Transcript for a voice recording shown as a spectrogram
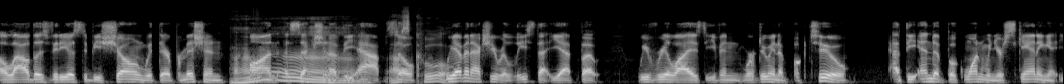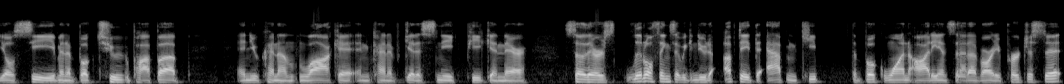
allow those videos to be shown with their permission ah, on a section of the ah, app. so cool. we haven't actually released that yet, but we've realized even we're doing a book two. At the end of book one, when you're scanning it, you'll see even a book two pop up and you can unlock it and kind of get a sneak peek in there. So there's little things that we can do to update the app and keep the book one audience that have already purchased it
